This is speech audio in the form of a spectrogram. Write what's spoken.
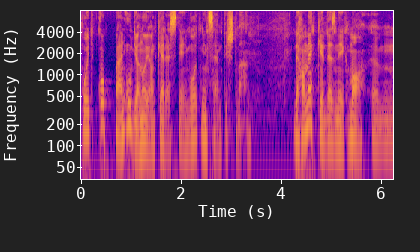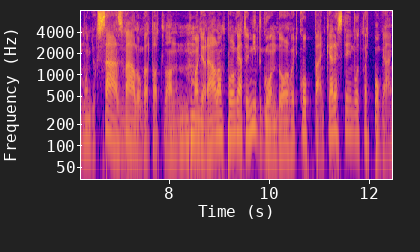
hogy Koppány ugyanolyan keresztény volt, mint Szent István. De ha megkérdeznék ma mondjuk száz válogatatlan magyar állampolgárt, hogy mit gondol, hogy Koppány keresztény volt, vagy pogány,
